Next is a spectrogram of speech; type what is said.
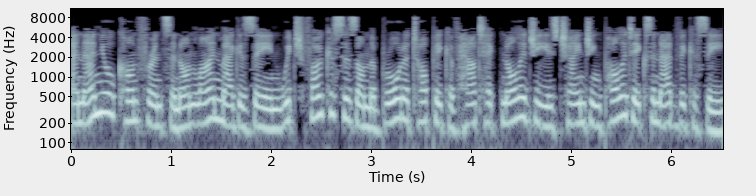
an annual conference and online magazine which focuses on the broader topic of how technology is changing politics and advocacy.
